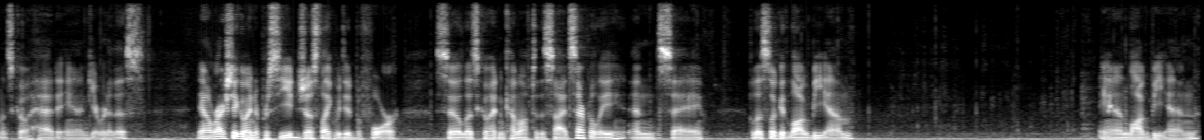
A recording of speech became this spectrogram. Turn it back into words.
let's go ahead and get rid of this. Now we're actually going to proceed just like we did before. So let's go ahead and come off to the side separately and say, let's look at log bm and log bn.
